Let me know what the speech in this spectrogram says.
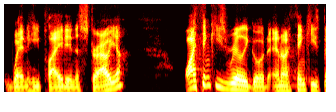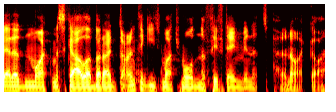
when he played in Australia. I think he's really good, and I think he's better than Mike Muscala, but I don't think he's much more than the 15 minutes per night guy.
